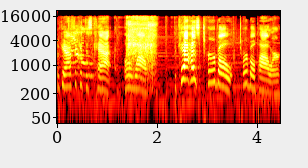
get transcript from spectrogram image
okay, I have to get this cat. Oh, wow. The cat has turbo, turbo power.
